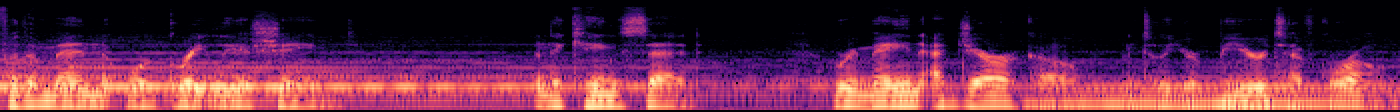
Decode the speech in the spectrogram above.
for the men were greatly ashamed. And the king said, Remain at Jericho until your beards have grown,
